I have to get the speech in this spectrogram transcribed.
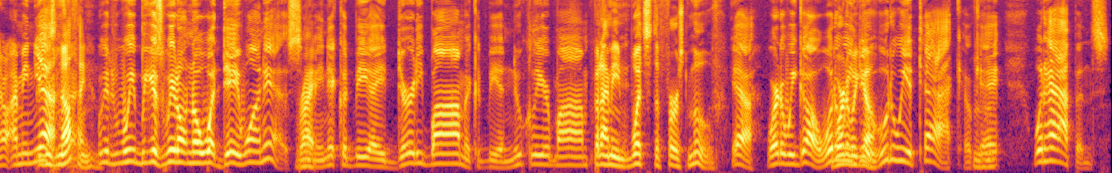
I mean, Because yeah, nothing. We, we, because we don't know what day one is. I mean, it could be a dirty bomb. It could be a nuclear bomb. But I mean, what's the first move? Yeah. Where do we go? What do Where we, do we do? go? Mm-hmm. Who do we attack? Okay. What happens?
